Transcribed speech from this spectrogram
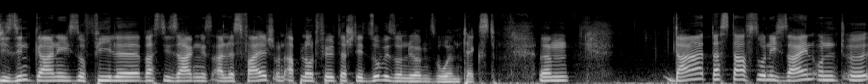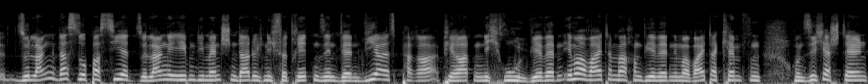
die sind gar nicht so viele, was die sagen ist alles falsch und Uploadfilter steht sowieso nirgendwo im Text. Ähm, da, das darf so nicht sein und äh, solange das so passiert, solange eben die Menschen dadurch nicht vertreten sind, werden wir als Para Piraten nicht ruhen. Wir werden immer weitermachen, wir werden immer weiter kämpfen und sicherstellen,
